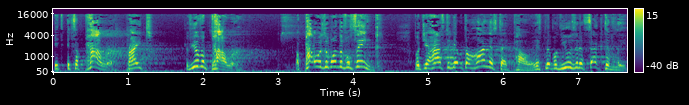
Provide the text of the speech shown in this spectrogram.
It, it's a power, right? If you have a power, a power is a wonderful thing, but you have to be able to harness that power. You have to be able to use it effectively.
